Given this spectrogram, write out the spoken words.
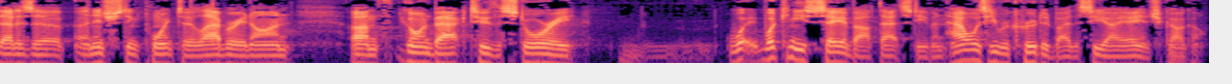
that is a, an interesting point to elaborate on. Um, going back to the story, what, what can you say about that, Stephen? How was he recruited by the CIA in Chicago?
